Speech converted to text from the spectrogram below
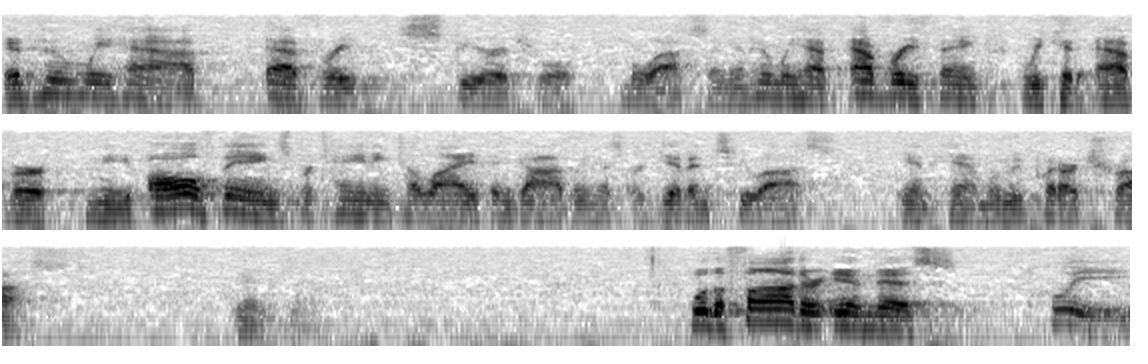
in whom we have every spiritual blessing, in whom we have everything we could ever need. All things pertaining to life and godliness are given to us in Him, when we put our trust in Him. Well, the Father in this plea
